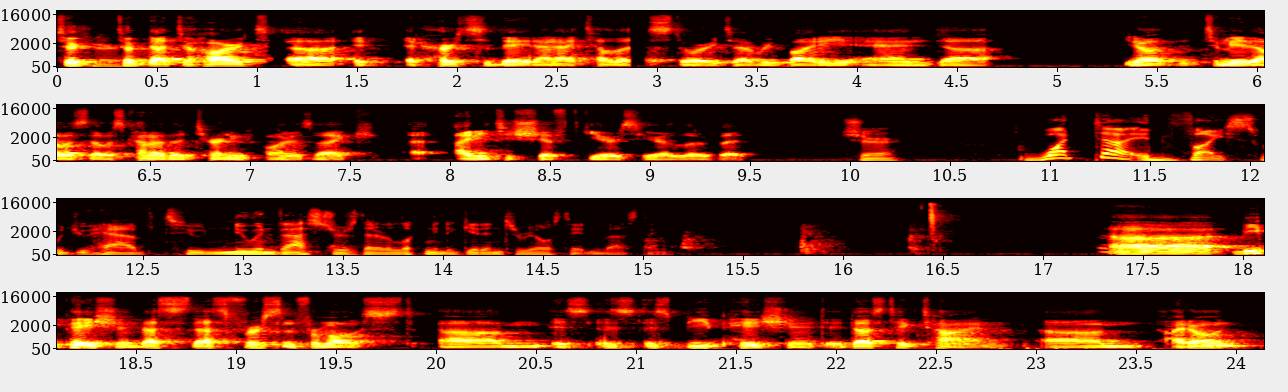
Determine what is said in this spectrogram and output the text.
took sure. took that to heart. Uh, it, it hurts to date and i tell that story to everybody and uh, you know to me that was that was kind of the turning point. Is like i need to shift gears here a little bit. Sure. What uh, advice would you have to new investors that are looking to get into real estate investing? Uh, be patient. That's that's first and foremost. Um, is, is is be patient. It does take time. Um, I don't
